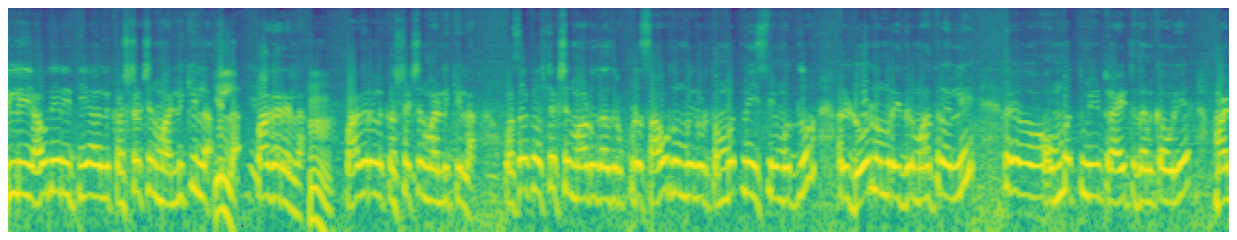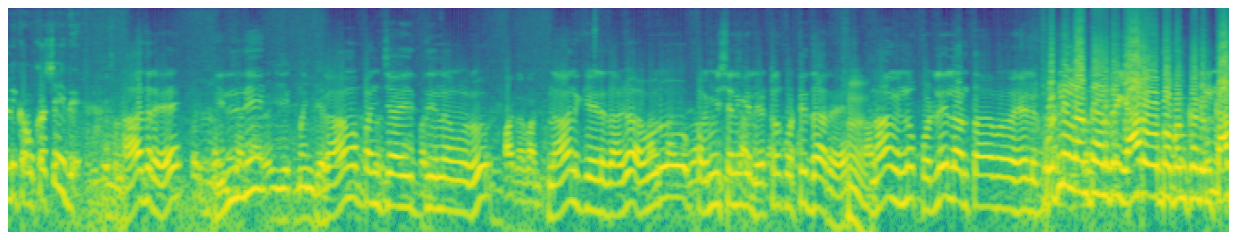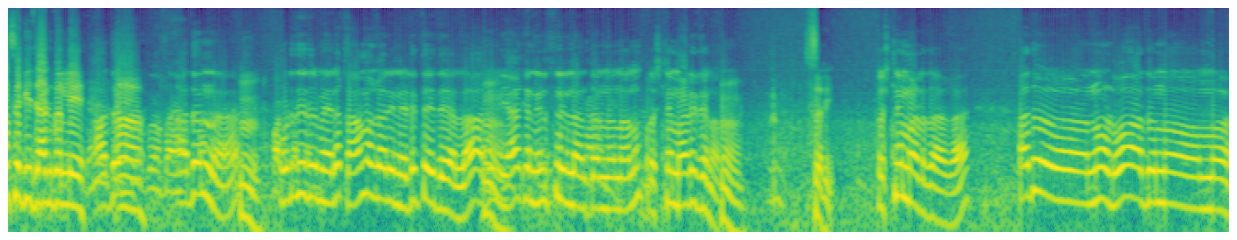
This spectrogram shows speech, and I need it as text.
ಇಲ್ಲಿ ಯಾವುದೇ ರೀತಿಯ ಅಲ್ಲಿ ಕನ್ಸ್ಟ್ರಕ್ಷನ್ ಮಾಡ್ಲಿಕ್ಕಿಲ್ಲ. ಇಲ್ಲ. ಪಾಗಾರೆಲ್ಲ ಪಾಗರೆಲ್ಲ ಕನ್ಸ್ಟ್ರಕ್ಷನ್ ಮಾಡ್ಲಿಕ್ಕಿಲ್ಲ. ಹೊಸ ಕನ್ಸ್ಟ್ರಕ್ಷನ್ ಮಾಡೋದಾದ್ರೂ ಕೂಡ ಸಾವಿರದ ಒಂಬೈನೂರ ತೊಂಬತ್ತನೇ ಇಸ್ವಿ ಮೊದಲು ಅಲ್ಲಿ ಡೋರ್ ನಂಬರ್ ಇದ್ರೆ ಮಾತ್ರ ಅಲ್ಲಿ ಒಂಬತ್ತು ಮೀಟರ್ ಹೈಟ್ ತನಕ ಅವರಿಗೆ ಮಾಡ್ಲಿಕ್ಕೆ ಅವಕಾಶ ಇದೆ. ಆದರೆ ಇಲ್ಲಿ ಗ್ರಾಮ ಪಂಚಾಯತಿನವರು ನಾನು ಕೇಳಿದಾಗ ಅವರು ಪರ್ಮಿಷನ್ಗೆ ಲೆಟರ್ ಕೊಟ್ಟಿದ್ದಾರೆ. ನಾವಿನ್ನು ಕೊಡ್ಲಿಲ್ಲ ಅಂತ ಹೇಳಿದ್ರು. ಕೊಡ್ಲಿಲ್ಲ ಅಂತ ಹೇಳಿದ್ರೆ ಯಾರೋ ಒಬ್ಬ ಬಂದ್ಕೊಂಡು ಇಲ್ಲಿ ಖಾಸಗಿ ಜಾಗದಲ್ಲಿ ಅದನ್ನ ಅದನ್ನ ಕೊಡದಿದ್ರ ಮೇಲೆ ಕಾಮಗಾರಿ ನಡೀತಾ ಇದೆಯಲ್ಲ ಅದನ್ನ ಯಾಕೆ ನಿಲ್ಲಿಸಲಿಲ್ಲ ಅಂತ ನಾನು ಪ್ರಶ್ನೆ ಮಾಡಿದೆ ನಾನು. ಸರಿ. ಪ್ರಶ್ನೆ ಮಾಡಿದಾಗ ಅದು ನೋಡುವ ಅದನ್ನು ಮ-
